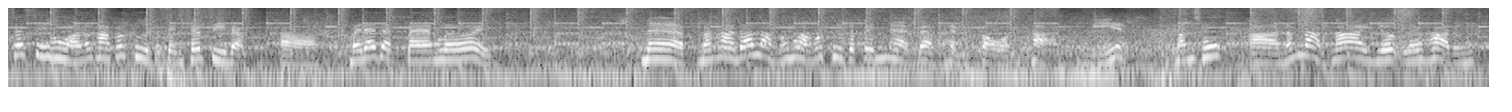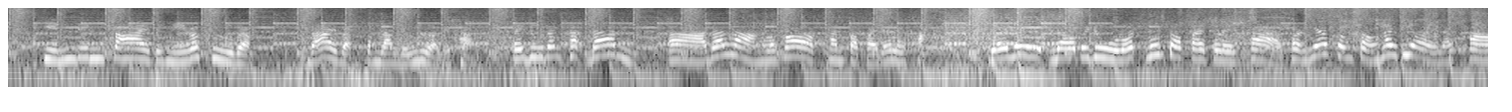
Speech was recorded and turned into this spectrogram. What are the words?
แชสซีของเรานะคะ ก็คือจะเป็นแชสซีแบบอ่าไม่ได้ดัดแปลงเลย แหนบนะคะ ด้านหลังของเราก็คือจะเป็นแหนบแบบแผ่นซ้อนค่ะตรงนี้บรรทุกอ่าน้ำหนักได้เยอะเลยค่ะตรงหินดินทรายตรงนี้ก็คือแบบได้แบบกำลังเหลือๆเลยค่ะ ไปดูด้านด้านอ่าด้านหลังแล้วก็คันต่อไปได้เลยค่ะ เดี๋ยวเราเราไปดูรถรุ่นต่อไปกันเลยค่ะ ขออนุญาตส่งต่อให้พี่อ๋อยนะคะ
